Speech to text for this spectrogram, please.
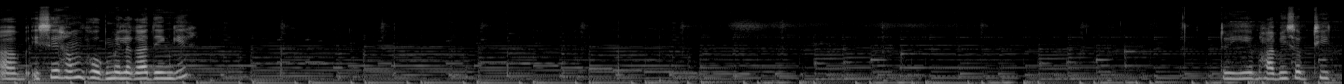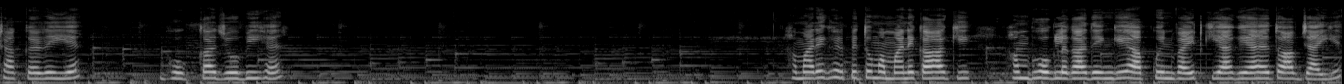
अब इसे हम भोग में लगा देंगे। तो ये भाभी सब ठीक ठाक कर रही है। भोग का जो भी है। हमारे घर पे तो मम्मा ने कहा कि हम भोग लगा देंगे, आपको इनवाइट किया गया है तो आप जाइए।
